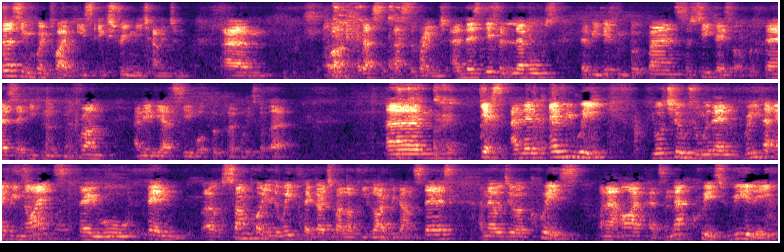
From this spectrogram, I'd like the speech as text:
13.5 is extremely challenging. Um, but that's, that's the range. And there's different levels, there'll be different book bands. So CJ's got a book there, so he can look in the front and he'll be able to see what book level he's got there. Um, yes, and then every week your children will then read that every night. They will then, at some point in the week, they go to our lovely library downstairs and they'll do a quiz on our iPads. And that quiz really,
